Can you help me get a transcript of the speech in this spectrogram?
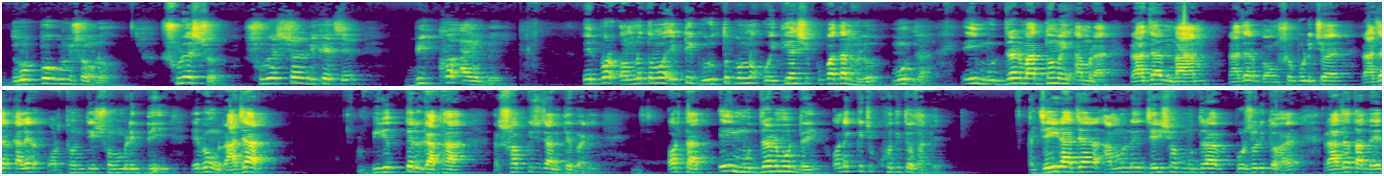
দ্রব্য গুণ সংগ্রহ। সুরেশ্বর। সুরেশ্বর লিখেছে বৃক্ষ আয়ুর্বেদ। এরপর অন্যতম একটি গুরুত্বপূর্ণ ঐতিহাসিক উপাদান হলো মুদ্রা। এই মুদ্রার মাধ্যমে আমরা রাজার নাম, রাজার বংশ পরিচয় রাজার কালের অর্থনৈতিক সমৃদ্ধি এবং রাজার বীরত্বের গাথা সব কিছু জানতে পারি। অর্থাৎ এই মুদ্রার মধ্যেই অনেক কিছু খোদিত থাকে। যেই রাজার আমলে যেই সব মুদ্রা প্রচলিত হয়, রাজা তাদের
